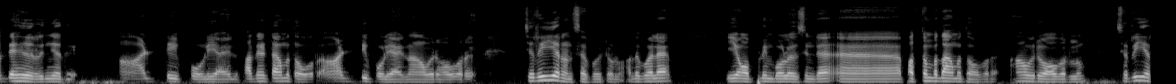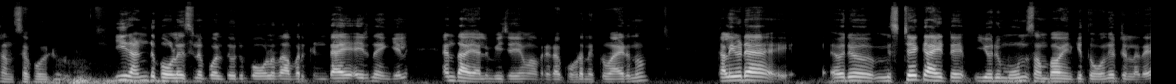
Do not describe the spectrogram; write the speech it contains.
അദ്ദേഹം എറിഞ്ഞത്. അടിപൊളിയായിരുന്നു. പതിനെട്ടാമത്തെ ഓവർ അടിപൊളിയായിരുന്നു ആ ഒരു ഓവർ ചെറിയ റൺസേ പോയിട്ടുള്ളൂ. അതുപോലെ ഈ ഓപ്പണിംഗ് ബോളേഴ്സിന്റെ പത്തൊമ്പതാമത്തെ ഓവർ ആ ഒരു ഓവറിലും ചെറിയ റൺസേ പോയിട്ടുള്ളൂ. ഈ രണ്ട് ബോളേഴ്സിനെ പോലത്തെ ഒരു ബോളർ അവർക്ക് ഉണ്ടായിരുന്നെങ്കിൽ എന്തായാലും വിജയം അവരുടെ കൂടെ നിൽക്കുമായിരുന്നു. കളിയുടെ ഒരു മിസ്റ്റേക്ക് ആയിട്ട് ഈ ഒരു മൂന്ന് സംഭവം എനിക്ക് തോന്നിയിട്ടുള്ളത്.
